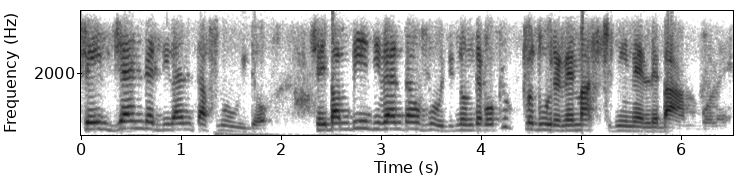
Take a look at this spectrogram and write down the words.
se il gender diventa fluido, se i bambini diventano fluidi, non devo più produrre le macchinine e le bambole.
